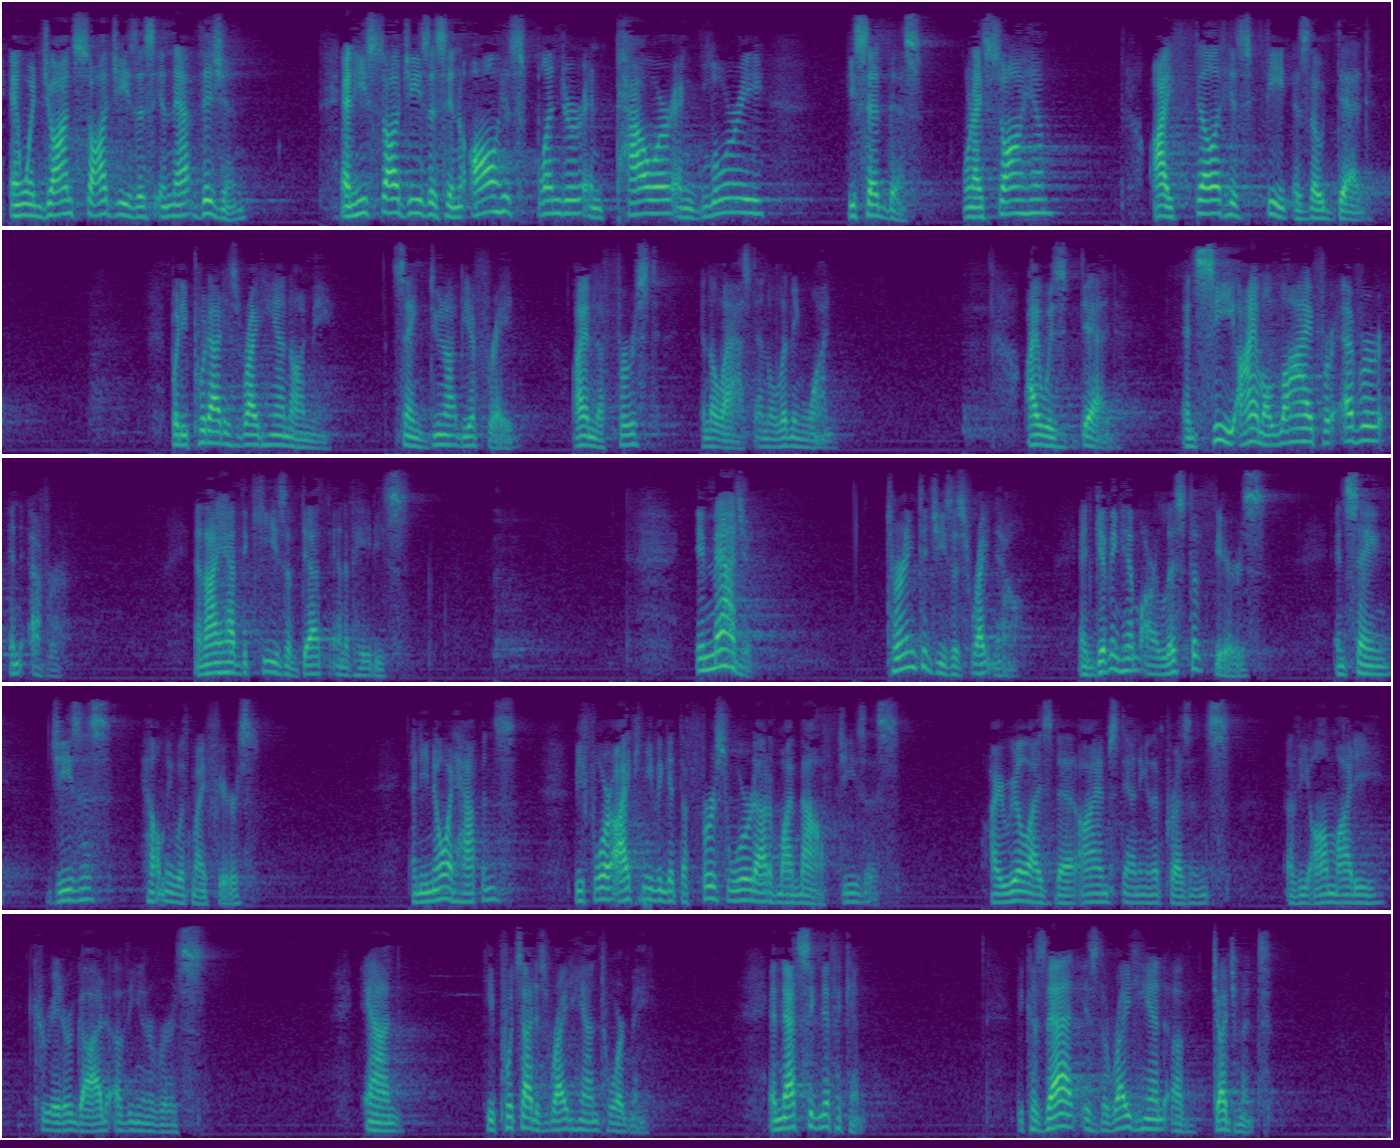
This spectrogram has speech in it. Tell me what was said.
And when John saw Jesus in that vision, and he saw Jesus in all his splendor and power and glory, he said this When I saw him, I fell at his feet as though dead. But he put out his right hand on me, saying, Do not be afraid. I am the first and the last and the living one. I was dead. And see, I am alive forever and ever. And I have the keys of death and of Hades. Imagine turning to Jesus right now and giving him our list of fears and saying, Jesus, help me with my fears. And you know what happens? Before I can even get the first word out of my mouth, Jesus, I realize that I am standing in the presence of the Almighty Creator God of the universe. And He puts out His right hand toward me. And that's significant because that is the right hand of judgment,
